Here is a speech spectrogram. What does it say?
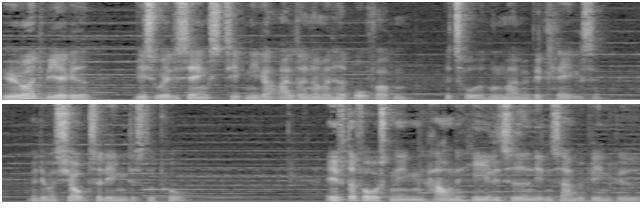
I øvrigt virkede visualiseringsteknikker aldrig, når man havde brug for dem, betroede hun mig med beklagelse. Men det var sjovt, så længe det stod på. Efterforskningen havnede hele tiden i den samme blindgyde.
